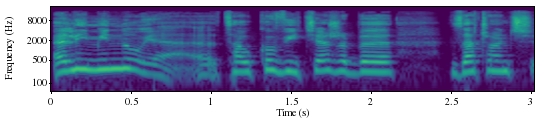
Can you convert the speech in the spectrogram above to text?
eliminuje całkowicie, żeby zacząć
